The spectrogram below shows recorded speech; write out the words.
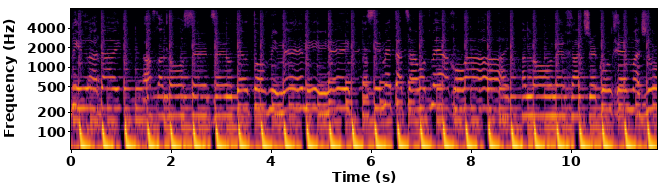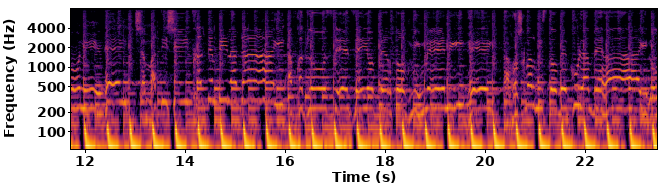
בלעדיי. אף אחד לא עושה את זה יותר טוב ממני היי. נשים את הצרות מאחוריי. אני לא הולך עד שכולכם מג'נונים. היי, שמעתי שהתחלתם בלעדיי. אף אחד לא עושה את זה יותר טוב ממני היי, הראש כבר מסתובב כולם בהיי. לא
